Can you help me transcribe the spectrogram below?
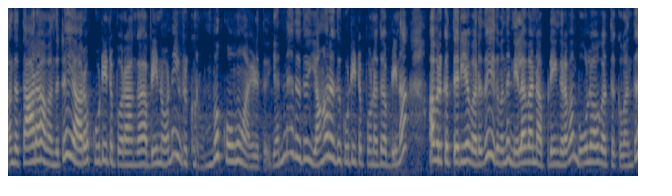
அந்த தாரா வந்துட்டு யாரோ கூட்டிகிட்டு போகிறாங்க அப்படின்னோடனே இவருக்கு ரொம்ப கோபம் ஆயிடுது. என்னது இது? யார் அது கூட்டிகிட்டு போனது அப்படின்னா அவருக்கு தெரிய வருது இது வந்து நிலவன் அப்படிங்கிறவன் பூலோகத்துக்கு வந்து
